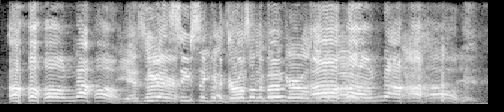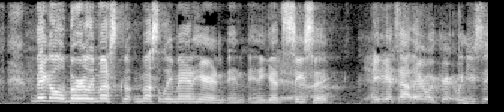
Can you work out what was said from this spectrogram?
Oh no! Yes, You got seasick with got the girls on the boat. the girls on the oh no! Big old burly, mus- muscly man here, and, and, and he gets Yeah. seasick. Yeah, he gets out there when when you see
